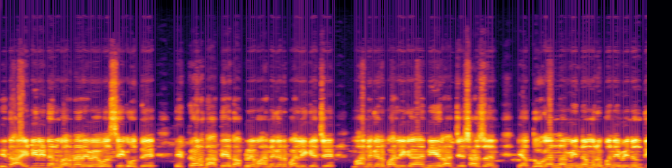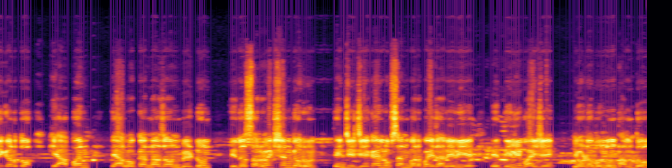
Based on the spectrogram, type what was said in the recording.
तिथं आय टी रिटर्न भरणारे व्यावसायिक होते. ते करदाते आहेत आपले महानगरपालिकेचे. महानगरपालिका आणि राज्य शासन या दोघांना मी नम्रपणे विनंती करतो की आपण त्या लोकांना जाऊन भेटून तिथं सर्वेक्षण करून त्यांची जे काही नुकसान भरपाई झालेली आहे ते दिली पाहिजे. एवढं बोलून थांबतो.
